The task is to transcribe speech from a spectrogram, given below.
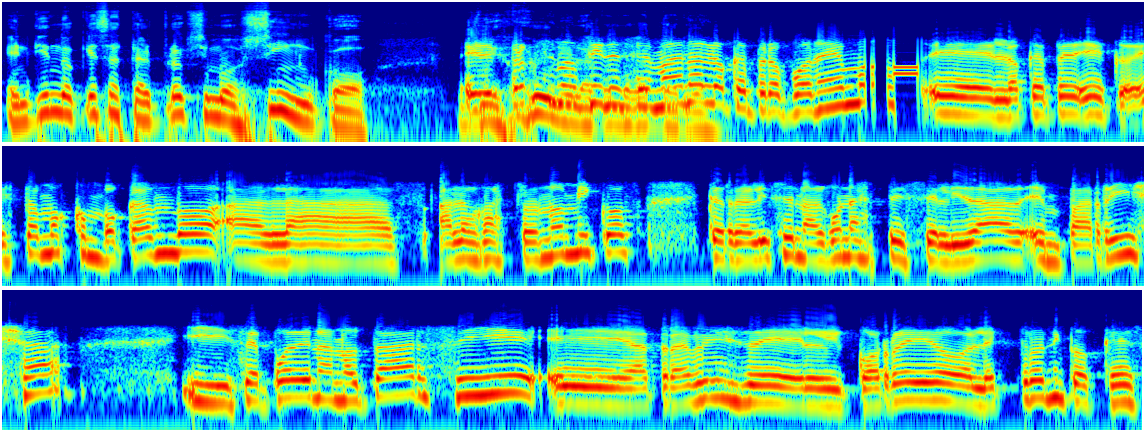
entiendo que es hasta el próximo 5. El próximo fin de semana lo que proponemos, eh, lo que eh, estamos convocando a las a los gastronómicos que realicen alguna especialidad en parrilla y se pueden anotar sí eh, a través del correo electrónico que es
